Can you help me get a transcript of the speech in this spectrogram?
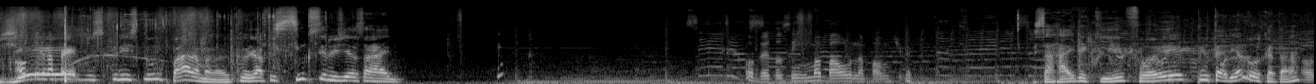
Jesus Cristo! Para, mano, que eu já fiz cinco cirurgias essa raid. Pô, eu tô sem uma bala na tipo. Essa raid aqui foi putaria louca, tá? Ó,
